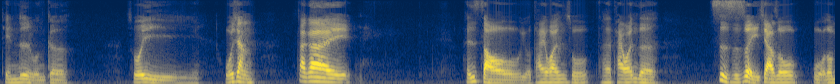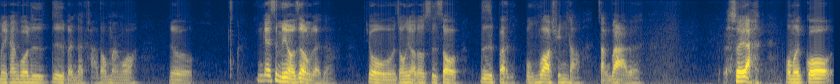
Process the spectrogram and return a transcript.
听日文歌，所以我想大概很少有台湾说台台湾的四十岁以下说我都没看过日日本的卡通漫画，就。应该是没有这种人啊，就我们从小都是受日本文化熏陶长大的。虽然我们国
